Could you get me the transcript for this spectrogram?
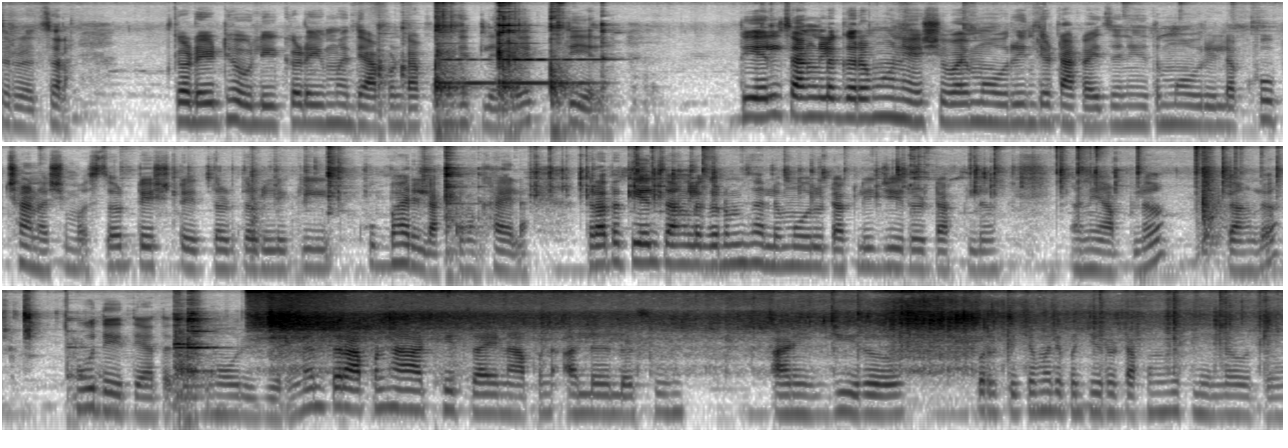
तर चला कढई ठेवली. कढईमध्ये आपण टाकून घेतलेलं आहे तेल. तेल चांगलं गरम होण्याशिवाय मोहरीन ते टाकायचं नाही. तर मोहरीला खूप छान अशी मस्त टेस्ट आहे तडतडली की खूप भारी लागते मग खायला. तर आता तेल चांगलं गरम झालं मोहरी टाकली जिरं टाकलं आणि आपलं चांगलं होऊ देते आता ते मोहरी जिरं. नंतर आपण हा ठेचा आहे ना आपण आलं लसूण आणि जिरं परत त्याच्यामध्ये पण जिरं टाकून घेतलेलं होतं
